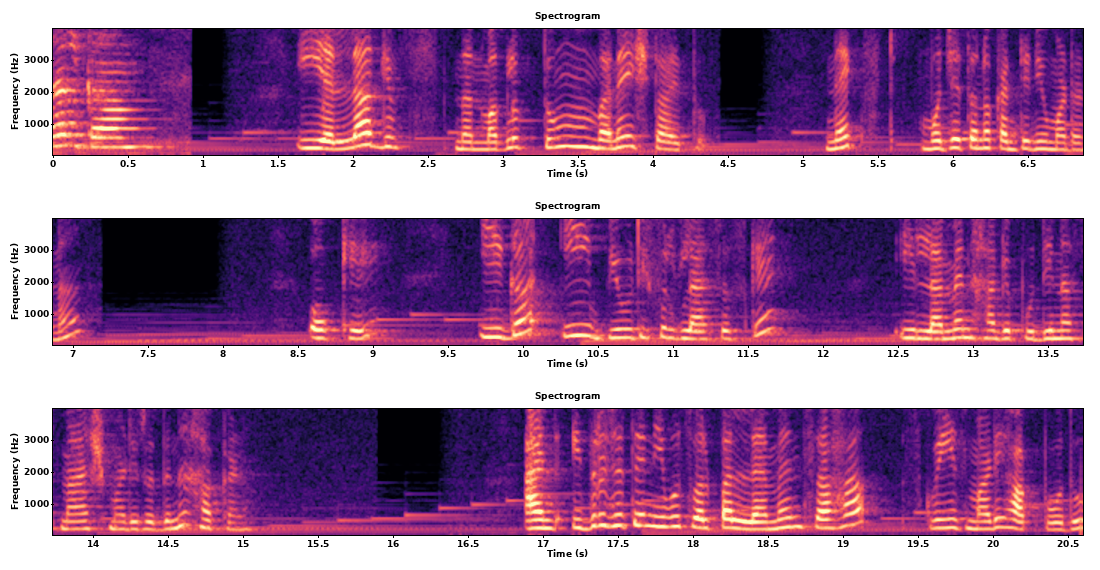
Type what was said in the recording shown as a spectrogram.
welcome ಈ ಎಲ್ಲ ಗಿಫ್ಟ್ಸ್ ನನ್ನ ಮಗಳಿಗೆ ತುಂಬಾ ಇಷ್ಟ ಆಯಿತು. ನೆಕ್ಸ್ಟ್ ಮೊಜೆತನ ಕಂಟಿನ್ಯೂ ಮಾಡೋಣ. ಓಕೆ ಈಗ ಈ ಬ್ಯೂಟಿಫುಲ್ ಗ್ಲಾಸಸ್ಗೆ ಈ ಲೆಮನ್ ಹಾಗೆ ಪುದೀನ ಸ್ಮ್ಯಾಶ್ ಮಾಡಿರೋದನ್ನು ಹಾಕೋಣ. ಆ್ಯಂಡ್ ಇದ್ರ ಜೊತೆ ನೀವು ಸ್ವಲ್ಪ ಲೆಮನ್ ಸಹ ಸ್ಕ್ವೀಸ್ ಮಾಡಿ ಹಾಕ್ಬೋದು.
